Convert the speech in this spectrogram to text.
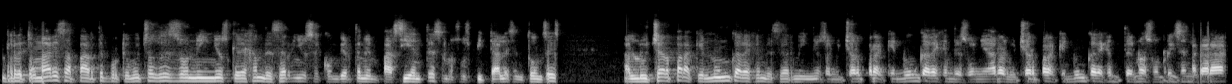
retomar esa parte, porque muchas veces son niños que dejan de ser niños, se convierten en pacientes en los hospitales, entonces, a luchar para que nunca dejen de ser niños, a luchar para que nunca dejen de soñar, a luchar para que nunca dejen de tener una sonrisa en la cara,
